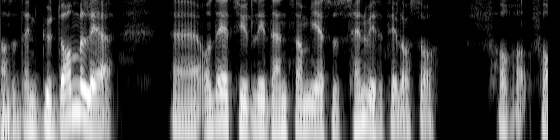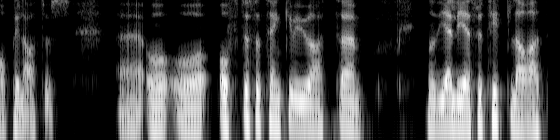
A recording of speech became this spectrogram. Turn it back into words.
Altså den guddommelige. Eh, Og det er tydelig den som Jesus henviser til også, for, for Pilatus. Eh, Og, og ofte så tenker vi jo at når det gjelder Jesu titler, at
